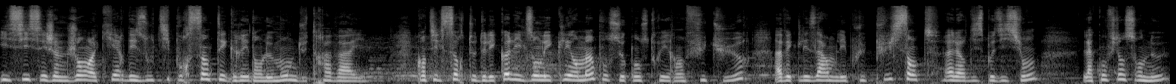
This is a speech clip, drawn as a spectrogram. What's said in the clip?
Ici, ces jeunes gens acquièrent des outils pour s'intégrer dans le monde du travail. Quand ils sortent de l'école, ils ont les clés en main pour se construire un futur avec les armes les plus puissantes à leur disposition, la confiance en eux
